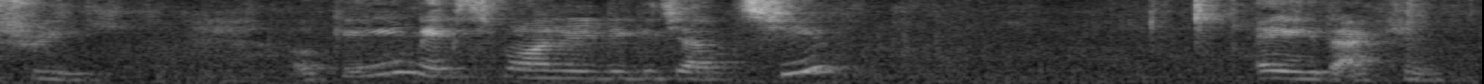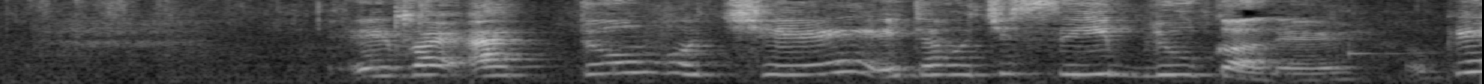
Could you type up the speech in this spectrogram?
থ্রি ওকে নেক্সট ওয়ানের দিকে যাচ্ছি। এই দেখেন। এবার একদম হচ্ছে, এটা হচ্ছে sea blue colour okay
